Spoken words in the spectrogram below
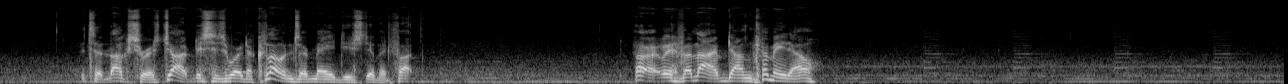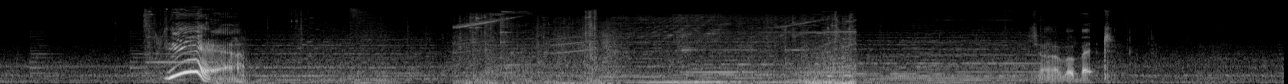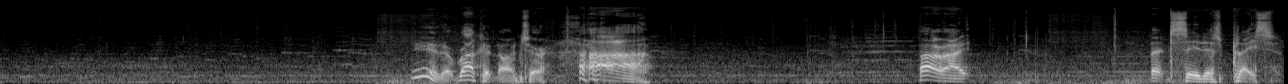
it's a luxurious job. This is where the clones are made, you stupid fuck. Alright, we have arrived on Kamino. Yeah. Son of a bitch. Yeah, the rocket launcher. Ha! Alright. Let's see this place.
